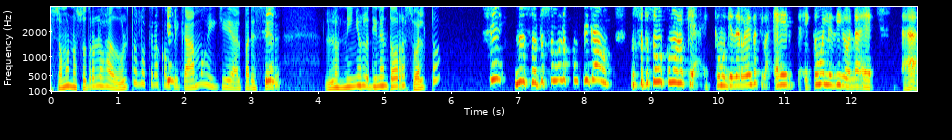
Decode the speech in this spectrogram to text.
somos nosotros los adultos los que nos complicamos y que al parecer los niños lo tienen todo resuelto. Sí, nosotros somos los complicados. Nosotros somos como los que, como que de repente, así, eh, eh, ¿cómo les digo? Eh, ah,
